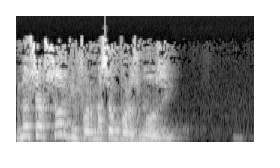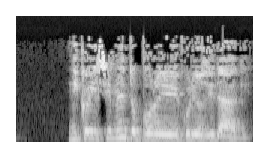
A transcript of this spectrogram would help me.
Não se absorve informação por osmose nem conhecimento por eh, curiosidade.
